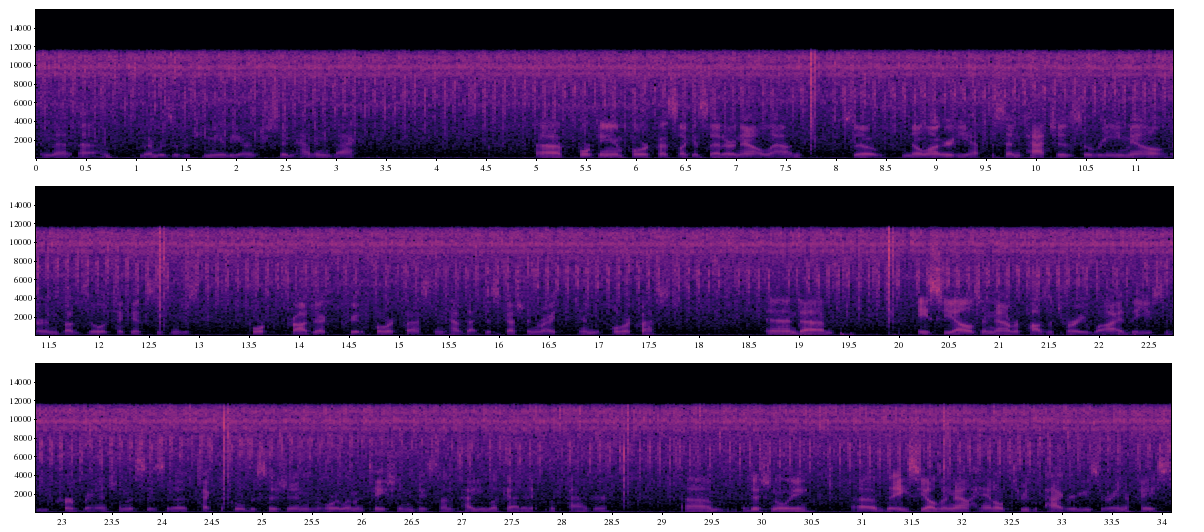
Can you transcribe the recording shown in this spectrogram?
and that uh, members of the community are interested in having back. Uh, forking and pull requests, like I said, are now allowed. So no longer do you have to send patches over email or in Bugzilla tickets. You can just fork the project, create a pull request, and have that discussion right in the pull request. And um, ACLs are now repository wide. They used to be per branch, and this is a technical decision or limitation based on how you look at it with Pagure. Um, additionally, uh, the ACLs are now handled through the Pagure user interface,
